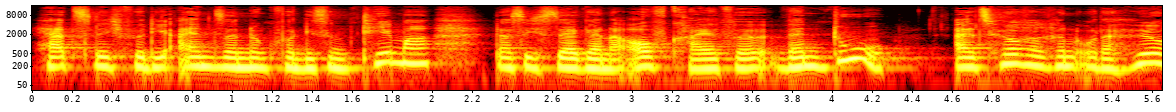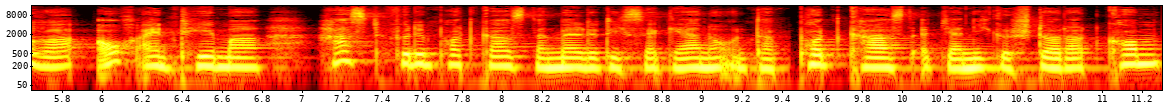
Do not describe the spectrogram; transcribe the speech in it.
herzlich für die Einsendung von diesem Thema, das ich sehr gerne aufgreife. Wenn du als Hörerin oder Hörer auch ein Thema hast für den Podcast, dann melde dich sehr gerne unter podcast.janikestör.com.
